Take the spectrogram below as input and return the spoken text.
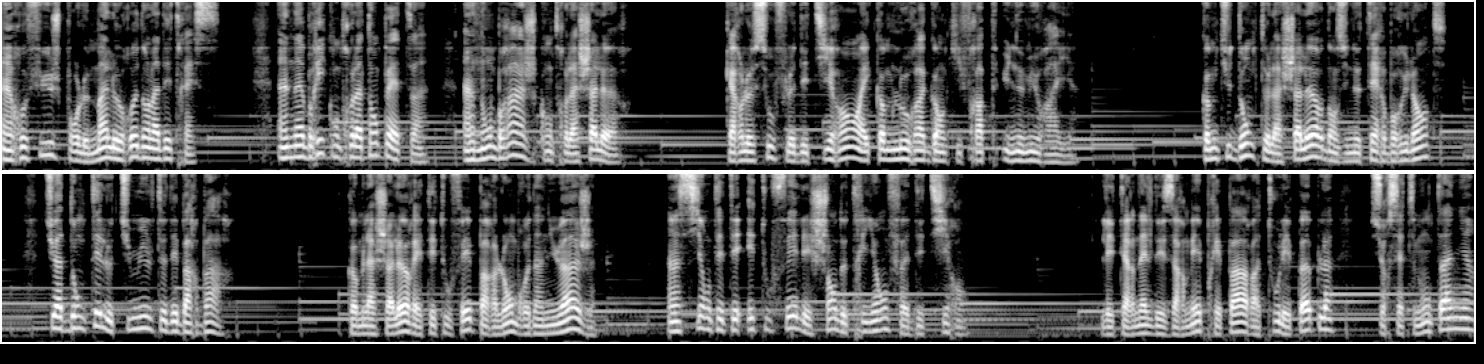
un refuge pour le malheureux dans la détresse, un abri contre la tempête, un ombrage contre la chaleur. Car le souffle des tyrans est comme l'ouragan qui frappe une muraille. Comme tu domptes la chaleur dans une terre brûlante, tu as dompté le tumulte des barbares. Comme la chaleur est étouffée par l'ombre d'un nuage, ainsi ont été étouffés les chants de triomphe des tyrans. L'Éternel des armées prépare à tous les peuples, sur cette montagne,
